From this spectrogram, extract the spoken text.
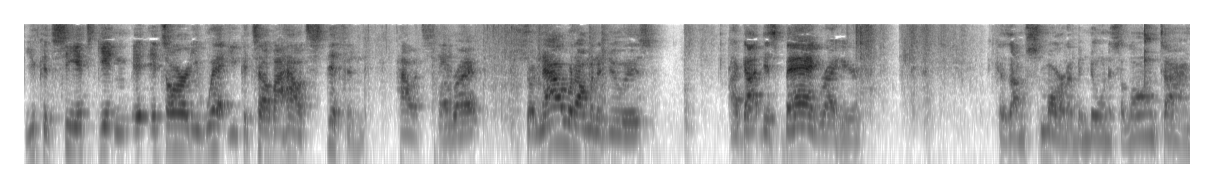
You could see it's getting, it's already wet. You could tell by how it's stiffened, how it's stiffened. All right. So now what I'm going to do is, I got this bag right here because I'm smart. I've been doing this a long time.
